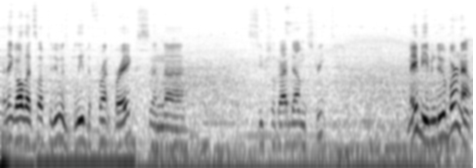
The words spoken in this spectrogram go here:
I think all that's left to do is bleed the front brakes and uh, see if she'll drive down the street. Maybe even do a burnout.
